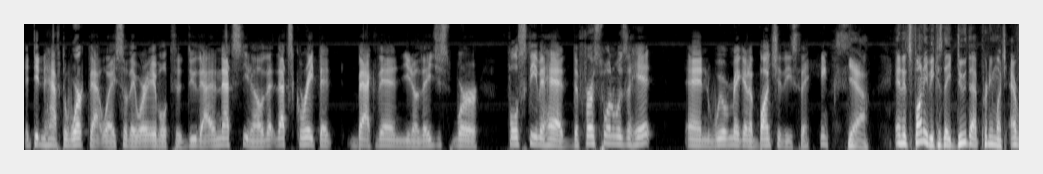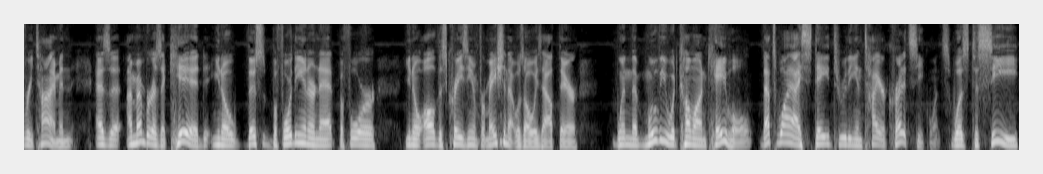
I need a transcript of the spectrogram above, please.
it didn't have to work that way, so they were able to do that. And that's, you know, that that's great that back then, you know, they just were full steam ahead. The first one was a hit and we were making a bunch of these things. yeah. And it's funny because they do that pretty much every time. And as a, I remember as a kid, you know, this before the internet, before you know all this crazy information that was always out there. When the movie would come on cable, that's why I stayed through the entire credit sequence was to see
